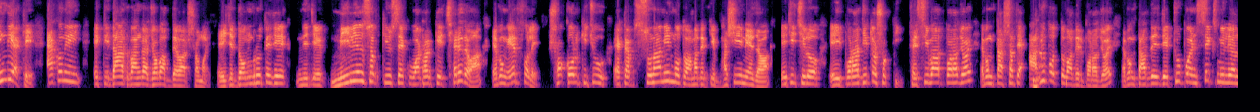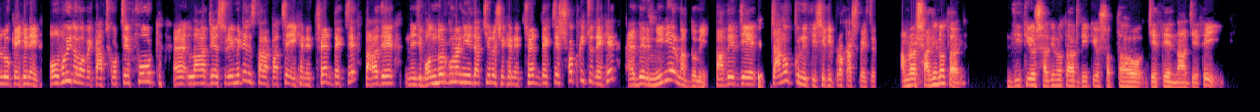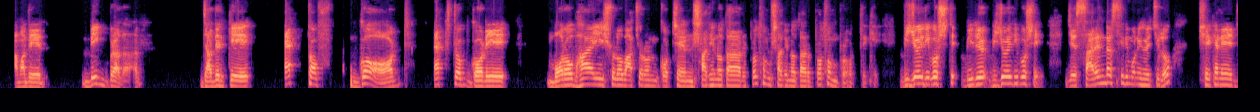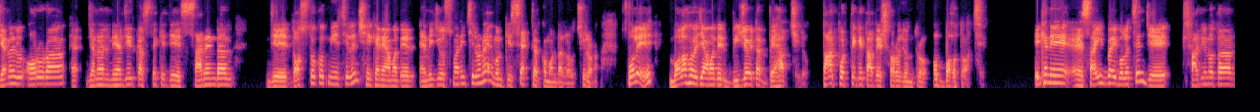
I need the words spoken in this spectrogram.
ইন্ডিয়াকে এখনই একটি দাঁত ভাঙ্গা জবাব দেওয়ার সময়। এই যে ডমরুতে যে মিলিয়ন্স অফ কিউসেক ওয়াটারকে ছেড়ে দেওয়া এবং এর ফলে সকল কিছু একটা সুনামির মতো আমাদেরকে ভাসিয়ে নিয়ে যাওয়া, এটি ছিল এই পরাজিত শক্তি, ফেসিবাদ পরাজয় এবং তার সাথে আধিপত্যবাদের পরাজয় এবং তাদের যে টু পয়েন্ট সিক্স মিলিয়ন লোক এখানে অবৈধভাবে কাজ করছে ফোর্থ লার্জেস্ট রেমিটেন্স তারা পাচ্ছে, এখানে থ্রেড দেখছে, তারা যে যে বন্দরগুলো নিয়ে যাচ্ছিল সেখানে থ্রেড দেখছে, সবকিছু দেখে এদের মিডিয়ার মাধ্যমে তাদের যে চাণক্য নীতি সেটি প্রকাশ পেয়েছে। আমরা স্বাধীনতার দ্বিতীয় স্বাধীনতার দ্বিতীয় সপ্তাহ যেতে না যেতেই আমাদের বিগ ব্রাদার, যাদেরকে act of God act of গডে বড় ভাই সুলভ আচরণ করছেন স্বাধীনতার, প্রথম স্বাধীনতার প্রথম প্রহর থেকে। বিজয় দিবস বিজয় দিবসে যে সারেন্ডার সেরিমনি হয়েছিল, সেখানে জেনারেল অরোরা জেনারেল নিয়াজির কাছ থেকে যে সারেন্ডার যে দস্তখত নিয়েছিলেন, সেখানে আমাদের এমএজি ওসমানী ছিল না, এমনকি সেক্টর কমান্ডাররাও ছিল না। ফলে বলা হয় যে আমাদের বিজয়টা বেহাত ছিল। তারপর থেকে তাদের ষড়যন্ত্র অব্যাহত আছে। এখানে সাইদ ভাই বলেছেন যে স্বাধীনতার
